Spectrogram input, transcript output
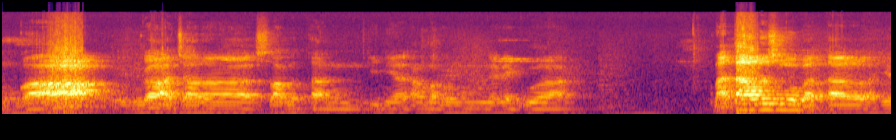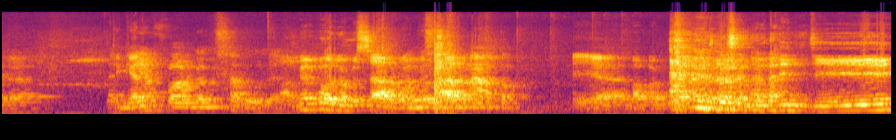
Enggak, enggak acara selamatan ini almarhum nenek gua. Batal tuh semua batal akhirnya. Tadinya keluarga besar udah. Hampir keluarga besar, Keluarga keluarga besar besar. Iya, bapak gua nggak usah sebutin jing,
